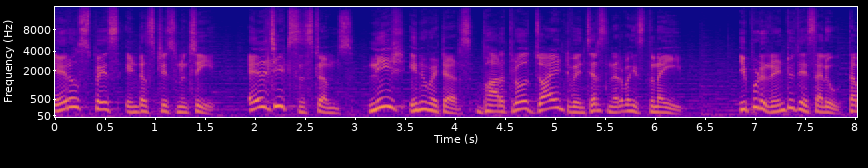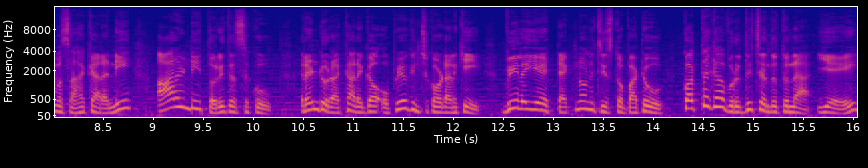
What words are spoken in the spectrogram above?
aerospace industries నుంచి ఎల్జీట్ సిస్టమ్స్ నీష్ ఇన్నోవేటర్స్ భారత్లో జాయింట్ వెంచర్స్ నిర్వహిస్తున్నాయి. ఇప్పుడు రెండు దేశాలు తమ సహకారాన్ని ఆర్ అండ్ తొలి దశకు రెండు రకాలుగా ఉపయోగించుకోవడానికి వీలయ్యే టెక్నాలజీస్తో పాటు కొత్తగా వృద్ధి చెందుతున్న A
